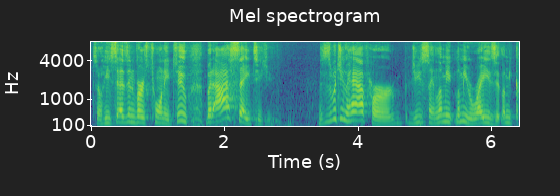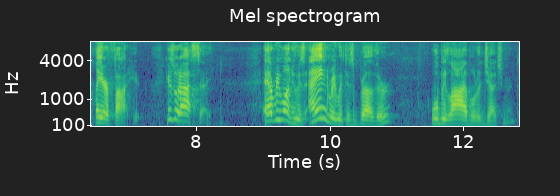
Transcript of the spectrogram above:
So he says in verse 22, But I say to you, this is what you have heard, Jesus saying, let me, let me raise it, let me clarify it here. Here's what I say Everyone who is angry with his brother will be liable to judgment.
